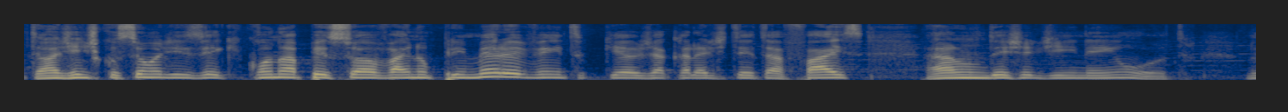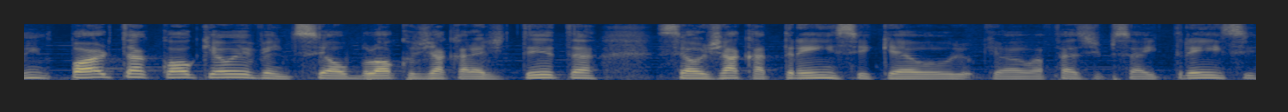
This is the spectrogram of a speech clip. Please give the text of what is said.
Então a gente costuma dizer que quando a pessoa vai no primeiro evento que o Jacaré de Teta faz, ela não deixa de ir em nenhum outro. Não importa qual que é o evento, se é o bloco Jacaré de Teta, se é o Jaca Trance, que é, o, que é a festa de Psytrance,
